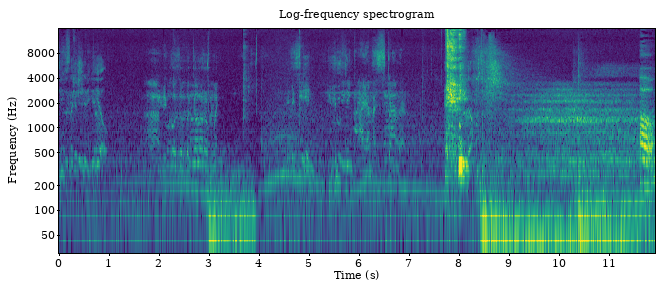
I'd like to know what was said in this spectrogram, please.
Seems like a shitty deal. Ah, because of the color of my skin, you think I am a scammer. Oh.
